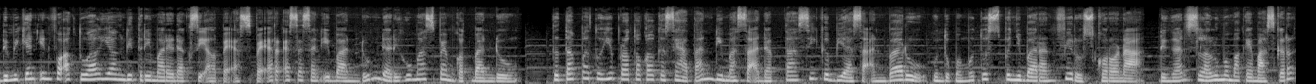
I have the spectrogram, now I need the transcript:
Demikian info aktual yang diterima redaksi LPSPR SSNI Bandung dari Humas Pemkot Bandung. Tetap patuhi protokol kesehatan di masa adaptasi kebiasaan baru untuk memutus penyebaran virus corona dengan selalu memakai masker,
